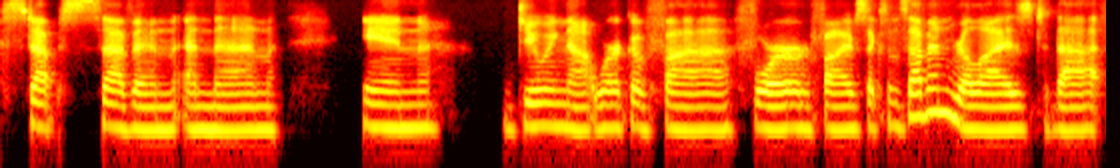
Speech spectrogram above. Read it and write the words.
step seven, and then in doing that work of uh, four, five, six, and seven, realized that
